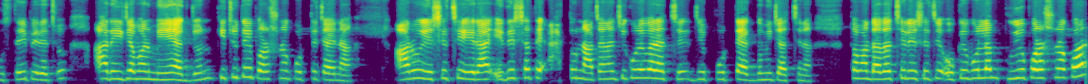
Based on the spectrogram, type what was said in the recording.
বুঝতেই পেরেছ, আর এই যে আমার মেয়ে একজন, কিছুতেই পড়াশোনা করতে চায় না। আরও এসেছে এরা, এদের সাথে এত নাচানাচি করে বেড়াচ্ছে যে পড়তে একদমই চাচ্ছে না। তো আমার দাদার ছেলে এসেছে, ওকে বললাম, তুইও পড়াশোনা কর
